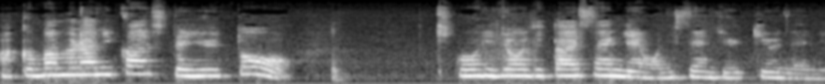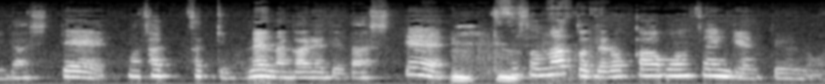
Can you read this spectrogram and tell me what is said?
白馬村に関して言うと、気候非常事態宣言を2019年に出して、まあ、ささっきのね、流れで出して、うん、でその後ゼロカーボン宣言っていうのを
